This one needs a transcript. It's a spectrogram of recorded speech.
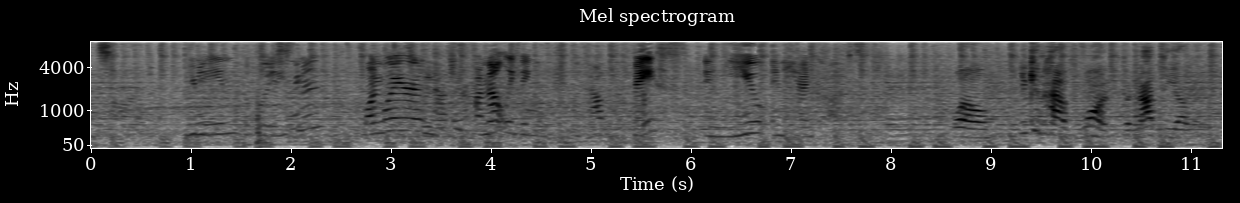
inside. You mean the policeman? One way or another, I'm not leaving without the face and you in handcuffs. Well, you can have one, but not the other.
